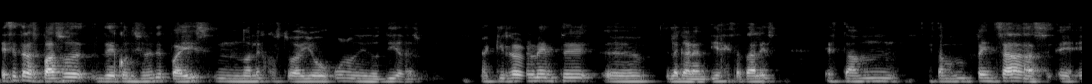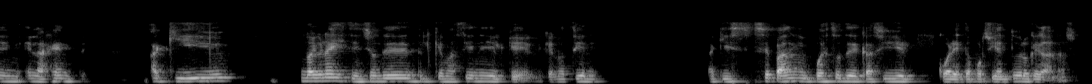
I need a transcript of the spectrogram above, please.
ese traspaso de, condiciones de país no les costó a ellos uno ni dos días. Aquí realmente eh, las garantías estatales están, están pensadas en, en, la gente. Aquí no hay una distinción de, entre el que más tiene y el que, el que no tiene. Aquí se pagan impuestos de casi el 40% de lo que ganas.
